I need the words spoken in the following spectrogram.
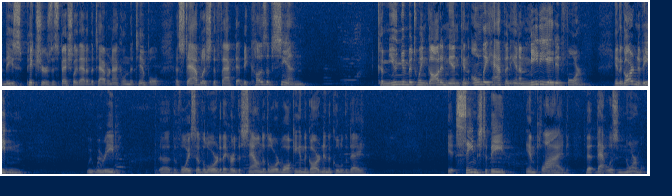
And these pictures, especially that of the tabernacle and the temple, establish the fact that because of sin, communion between God and men can only happen in a mediated form. In the Garden of Eden, we, we read uh, the voice of the Lord, they heard the sound of the Lord walking in the garden in the cool of the day. It seems to be implied that that was normal,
